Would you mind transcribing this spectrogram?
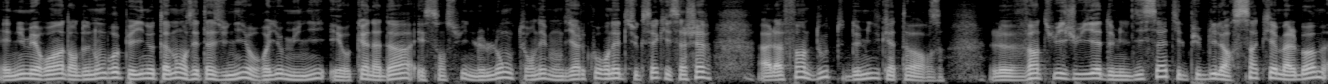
est numéro 1 dans de nombreux pays, notamment aux États-Unis, au Royaume-Uni et au Canada, et s'ensuit une longue tournée mondiale couronnée de succès qui s'achève à la fin d'août 2014. Le 28 juillet 2017, ils publient leur cinquième album,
